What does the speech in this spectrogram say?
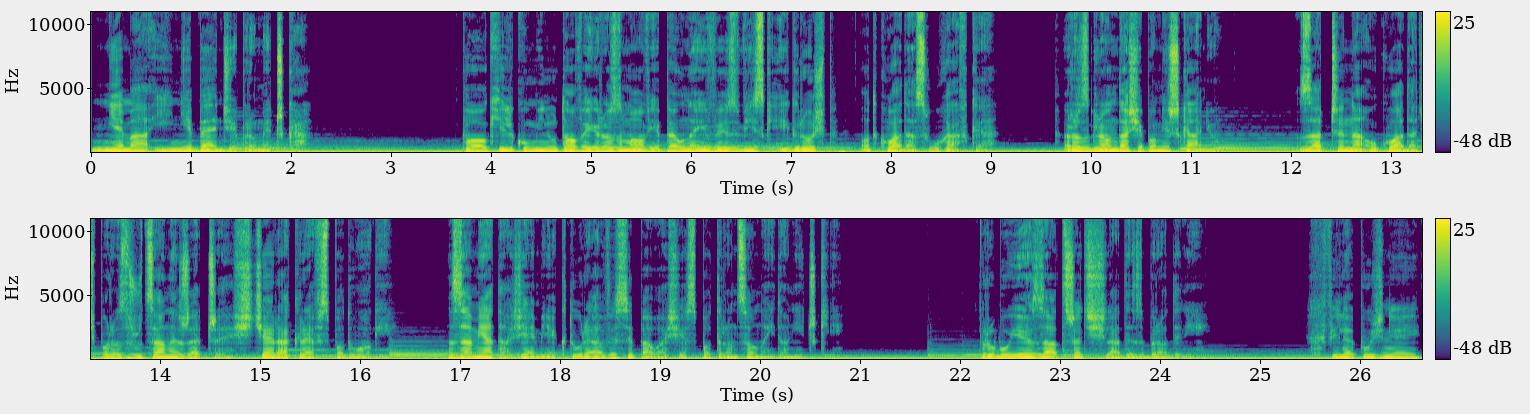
Nie ma i nie będzie promyczka. Po kilkuminutowej rozmowie pełnej wyzwisk i gruźb odkłada słuchawkę. Rozgląda się po mieszkaniu. Zaczyna układać porozrzucane rzeczy, ściera krew z podłogi. Zamiata ziemię, która wysypała się z potrąconej doniczki. Próbuje zatrzeć ślady zbrodni. Chwilę później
